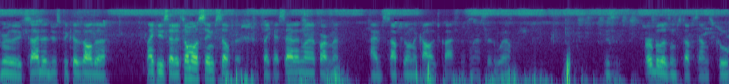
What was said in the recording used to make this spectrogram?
I'm really excited just because all the, like you said, it almost seems selfish. Like I sat in my apartment, I had stopped going to college classes, and I said, well, this herbalism stuff sounds cool.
